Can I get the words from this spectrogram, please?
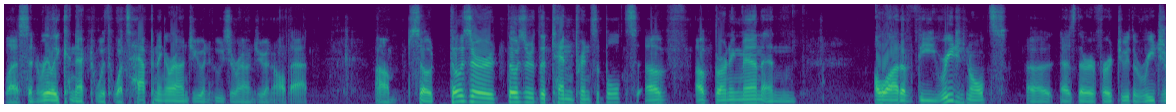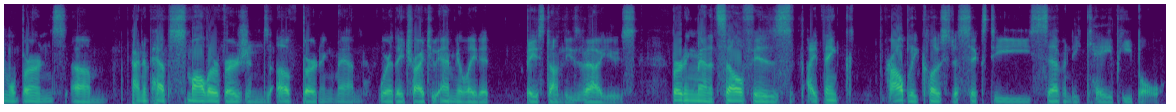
less and really connect with what's happening around you and who's around you and all that. Um, so those are those are the ten principles of of Burning Man and a lot of the regionals, uh, as they're referred to, the regional burns, um, kind of have smaller versions of Burning Man where they try to emulate it based on these values. Burning Man itself is, I think, probably close to 60, 70k people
